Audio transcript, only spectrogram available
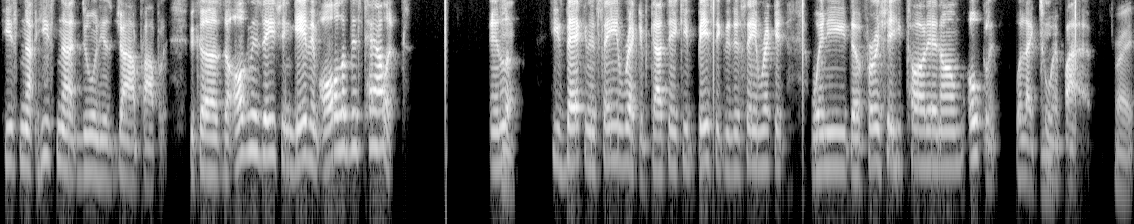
He's not he's not doing his job properly because the organization gave him all of this talent, And look, he's back in the same record because I think he basically the same record when he the first year he taught in um Oakland was like two and five. Right.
